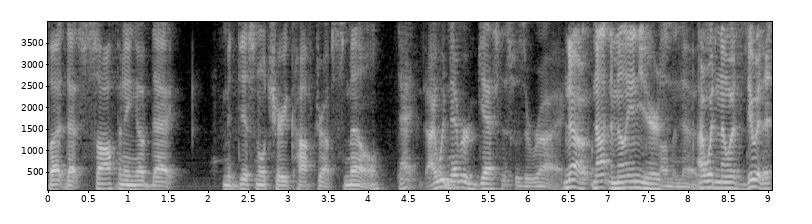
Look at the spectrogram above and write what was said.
but that softening of that medicinal cherry cough drop smell. That I would never guess this was a rye. No, not in a million years. On the nose. I wouldn't know what to do with it.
